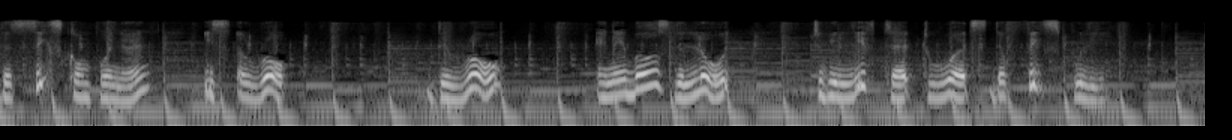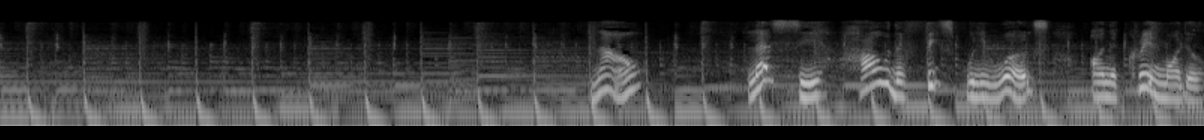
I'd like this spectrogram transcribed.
The sixth component is a rope. The rope enables the load to be lifted towards the fixed pulley. Now, let's see how the fixed pulley works on a crane model.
